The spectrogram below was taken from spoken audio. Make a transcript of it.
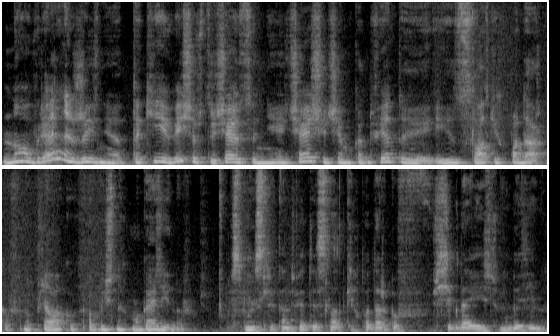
Но в реальной жизни такие вещи встречаются не чаще, чем конфеты из сладких подарков на прилавках обычных магазинов. В смысле, конфеты из сладких подарков всегда есть в магазинах?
